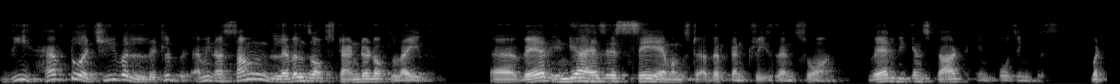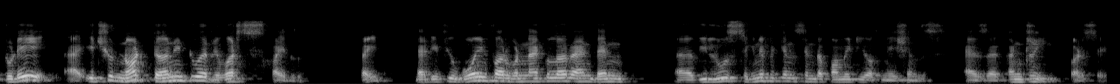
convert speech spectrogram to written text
we have to achieve a little bit i mean uh, some levels of standard of life uh, where india has a say amongst other countries and so on where we can start imposing this. But today, uh, it should not turn into a reverse spiral, right? That if you go in for vernacular and then uh, we lose significance in the Committee of Nations as a country per se,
